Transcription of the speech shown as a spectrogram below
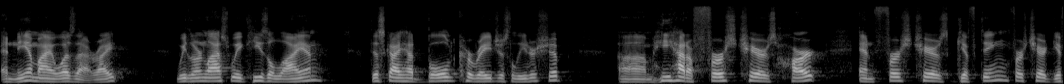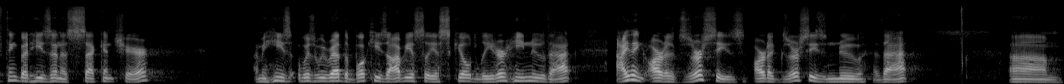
And Nehemiah was that, right? We learned last week he's a lion. This guy had bold, courageous leadership. Um, he had a first chair's heart and first chair's gifting, first chair gifting, but he's in a second chair. I mean, he's as we read the book, he's obviously a skilled leader. He knew that. I think Artaxerxes, Artaxerxes knew that. Um,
